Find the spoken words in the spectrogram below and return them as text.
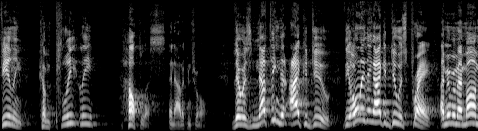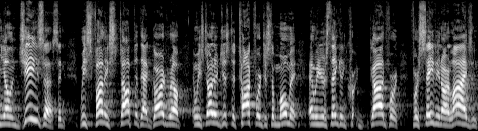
feeling completely helpless and out of control. There was nothing that I could do. The only thing I could do was pray. I remember my mom yelling, Jesus, and we finally stopped at that guardrail and we started just to talk for just a moment and we were thanking God for, for saving our lives. And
